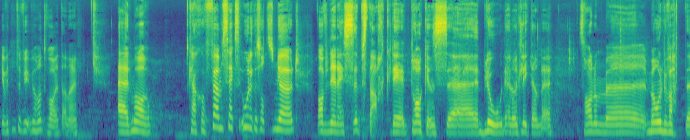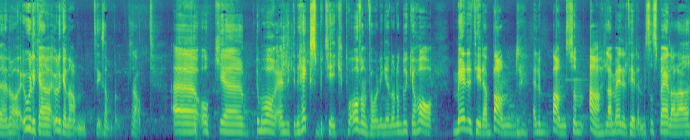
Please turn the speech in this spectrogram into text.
Jag vet inte, vi, vi har inte varit där nej. Eh, de har kanske fem, sex olika sorters mjöd. Varav den ena är superstark. Det är drakens eh, blod eller något liknande. Så har de eh, månvatten och olika, olika namn till exempel. Sådär. Eh, och uh, de har en liten häxbutik på ovanvåningen och de brukar ha medeltida band, eller band som alla medeltiden som spelar där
